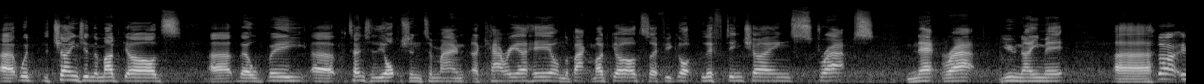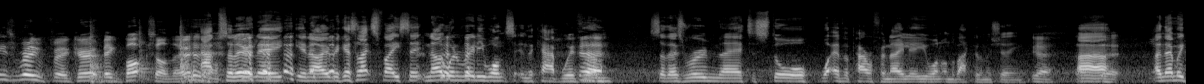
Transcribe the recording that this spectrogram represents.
uh, with the change in the mud guards. Uh, there'll be uh, potentially the option to mount a carrier here on the back mudguard. So if you've got lifting chains, straps, net wrap, you name it, Uh, That is room for a great big box on there. Isn't it? absolutely, you know, because let's face it, no one really wants it in the cab with Yeah. them. So there's room there to store whatever paraphernalia you want on the back of the machine. Yeah, Uh, and then we,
